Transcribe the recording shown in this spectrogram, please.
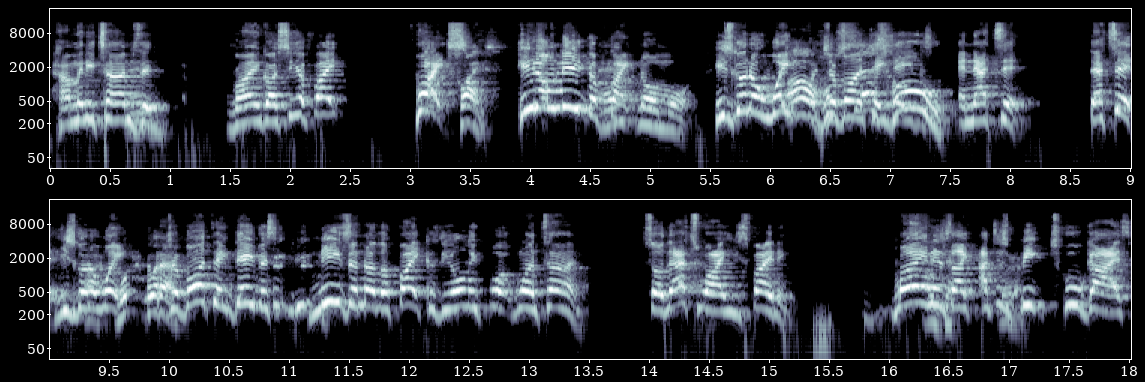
How many times did Ryan Garcia fight? Twice. Twice. He don't need to And- fight no more. He's gonna wait Oh, for Gervonta Davis, who? and that's it. That's it. He's gonna right, wait. wh- Gervonta Davis needs another fight because he only fought one time. So that's why he's fighting. Ryan is like, I just whatever. beat two guys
